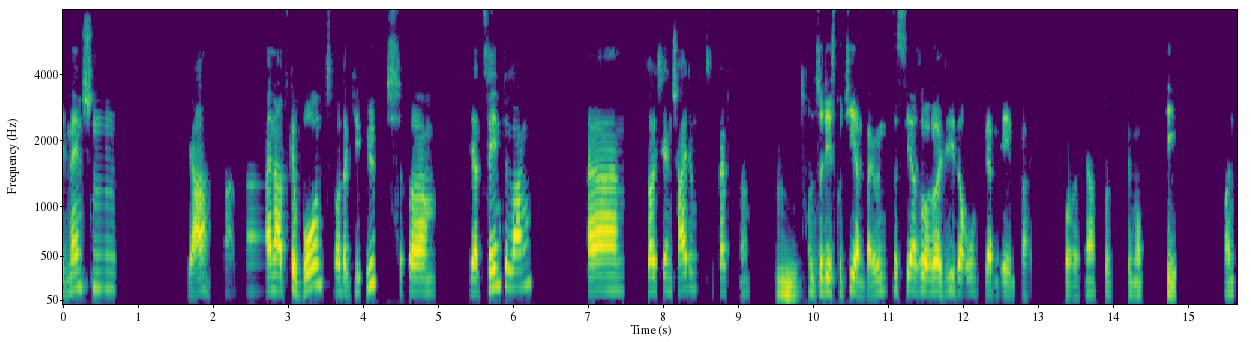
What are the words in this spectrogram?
die Menschen, ja, einer hat gewohnt oder geübt, ähm, jahrzehntelang ähm, solche Entscheidungen zu treffen ne? mhm. und zu diskutieren. Bei uns ist es ja so, die da oben werden eh entscheiden wollen, ja, zur Demokratie. Und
